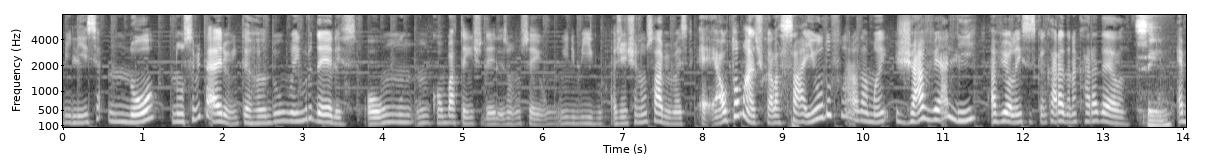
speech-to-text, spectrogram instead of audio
milícia no, no cemitério, enterrando um membro deles. Ou um, um combatente deles, ou não sei, um inimigo. A gente não sabe, mas é, é automático. Ela saiu do funeral da mãe, já vê ali a violência escancarada na cara dela. Sim, É,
